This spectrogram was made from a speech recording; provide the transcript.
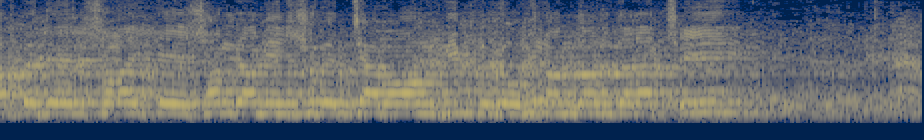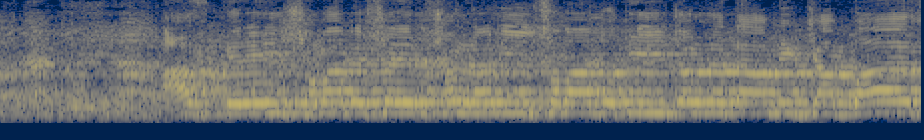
আপনাদের সবাইকে সংগ্রামী শুভেচ্ছা এবং বিপ্লবী অভিনন্দন জানাচ্ছি। আজকের এই সমাবেশের সংগ্রামী সভাপতি জননেতা মির্জা আব্বাস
